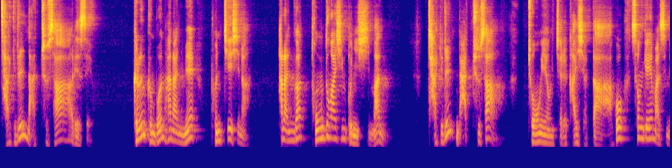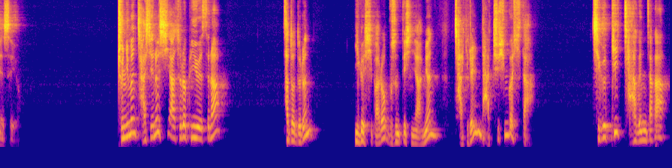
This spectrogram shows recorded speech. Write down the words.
자기를 낮추사 그랬어요. 그는 근본 하나님의 본체이시나 하나님과 동등하신 분이시지만 자기를 낮추사 종의 형체를 가지셨다고 성경에 말씀했어요. 주님은 자신을 씨앗으로 비유했으나 사도들은 이것이 바로 무슨 뜻이냐면 자기를 낮추신 것이다. 지극히 작은 자가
